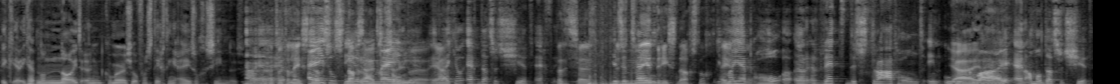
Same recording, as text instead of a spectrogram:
Ik, ik heb nog nooit een commercial van Stichting Ezel gezien. Dus, Nou, het wordt alleen s'nachts- uitgezonden, ja. Weet je wel, echt dat soort shit. Echt, Dat is eh Je tussen de twee en drie s'nachts, toch? Ja, maar je hebt hol, Red de straathond in Uruguay ja, ja. en allemaal dat soort shit.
